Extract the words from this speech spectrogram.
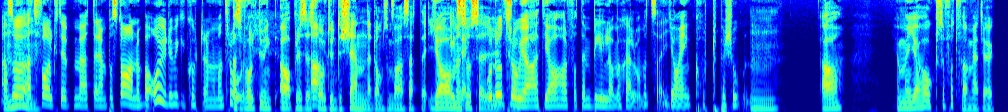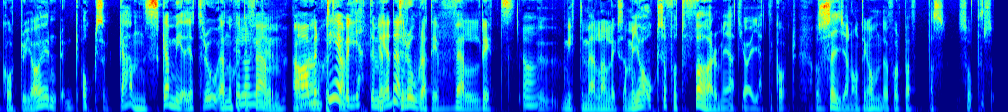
Alltså Mm. att folk typ möter en på stan och bara oj du är mycket kortare än vad man tror. Alltså folk du inte, ja precis, Ja. folk du inte känner, de som bara har sett det. Ja men Exakt. så säger och då ju tror folk. jag att jag har fått en bild av mig själv om att så jag är en kort person. Mm. Ja, Ja, men jag har också fått för mig att jag är kort och jag är också ganska med, jag tror Hur lång är 1,75. du? Ja, men det är 1,75. väl jättemedel? Jag tror att det är väldigt Ja. uh, mittemellan liksom. Men jag har också fått för mig att jag är jättekort. Och så säger jag någonting om det och folk bara, fast så, så, så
